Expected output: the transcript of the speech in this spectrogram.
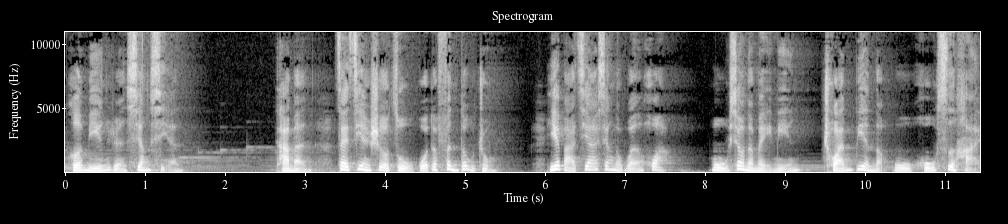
和名人乡贤。他们在建设祖国的奋斗中，也把家乡的文化、母校的美名传遍了五湖四海、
